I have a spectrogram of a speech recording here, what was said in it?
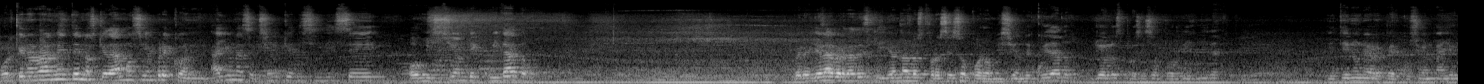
Porque normalmente nos quedamos siempre con, hay una sección que dice, dice omisión de cuidado. Pero yo la verdad es que yo no los proceso por omisión de cuidado, yo los proceso por dignidad. Y tiene una repercusión mayor.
